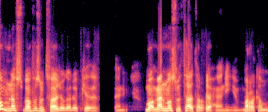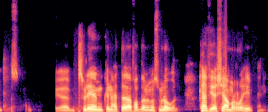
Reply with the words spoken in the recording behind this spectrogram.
هم نفس بأنفسهم تفاجئوا قالوا كذا يعني. مع الموسم الثالث ترى يعني مرة كان ممتاز. بالنسبة لي يمكن حتى أفضل الموسم الأول. كان في أشياء مرة رهيبة يعني.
